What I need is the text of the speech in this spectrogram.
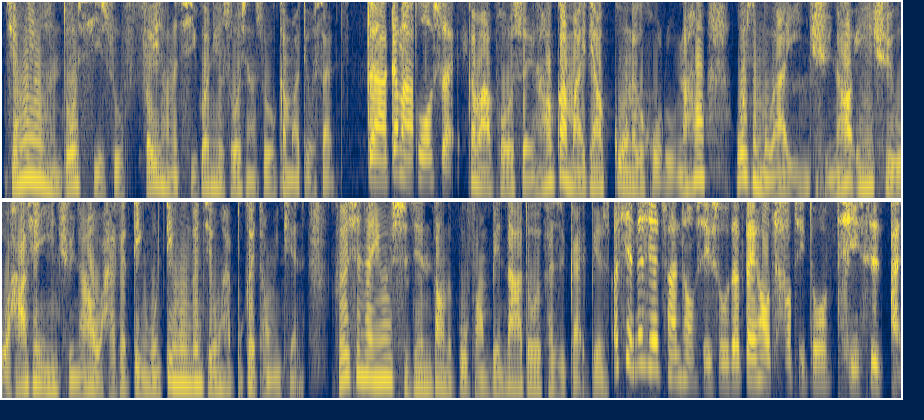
结婚有很多习俗非常的奇怪？你有时候想说干嘛丢扇子？对啊，干嘛泼水？干嘛泼水？然后干嘛一定要过那个火炉？然后为什么我要迎娶？然后迎娶我还要先迎娶，然后我还可以订婚，订婚跟结婚还不可以同一天。可是现在因为时间档的不方便，大家都会开始改变。而且那些传统习俗的背后超级多歧视含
